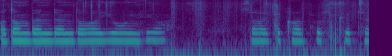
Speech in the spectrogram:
adam benden daha iyi oynuyor. Sadece kadrosu kötü.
